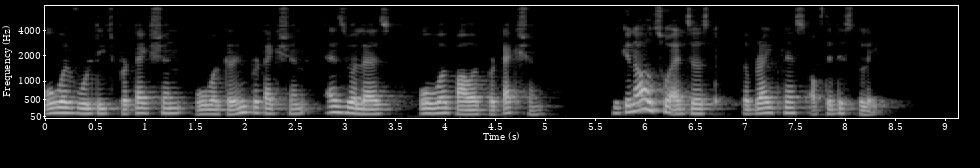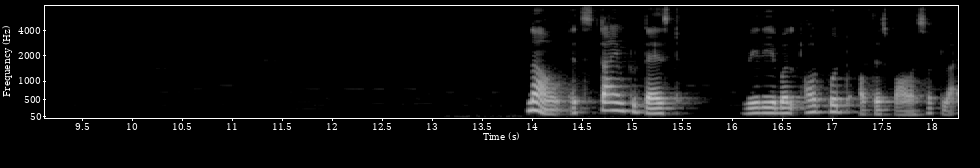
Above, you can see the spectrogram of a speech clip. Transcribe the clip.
over voltage protection, over current protection as well as over power protection. You can also adjust the brightness of the display. Now it's time to test variable output of this power supply.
